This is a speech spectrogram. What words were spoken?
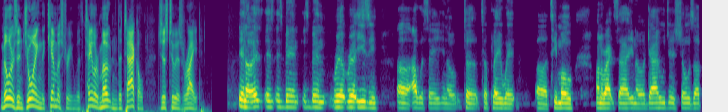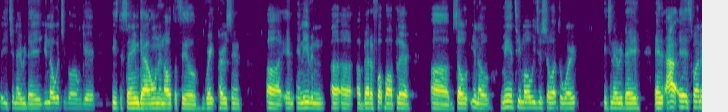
Miller's enjoying the chemistry with Taylor Moton, the tackle, just to his right. You know, it, it's, it's been it's been real real easy. Uh, I would say, you know, to to play with uh, Timo on the right side. You know, a guy who just shows up each and every day. You know what you're gonna get. He's the same guy on and off the field. Great person, uh, and and even a, a, a better football player. Uh, so you know, me and Timo, we just show up to work each and every day. And I, it's funny.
